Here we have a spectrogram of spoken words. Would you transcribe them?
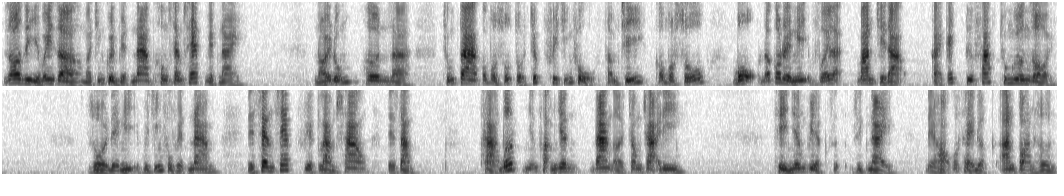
do gì bây giờ mà chính quyền Việt Nam không xem xét việc này. Nói đúng hơn là chúng ta có một số tổ chức phi chính phủ, thậm chí có một số bộ đã có đề nghị với lại Ban chỉ đạo cải cách tư pháp Trung ương rồi. Rồi đề nghị với chính phủ Việt Nam để xem xét việc làm sao để giảm, thả bớt những phạm nhân đang ở trong trại đi. Thì nhân việc dịch này để họ có thể được an toàn hơn.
